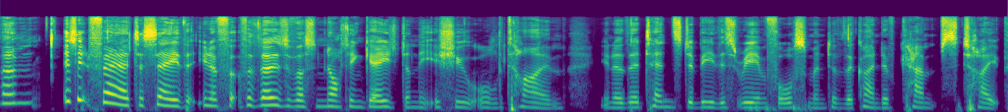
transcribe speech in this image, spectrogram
Um, is it fair to say that, you know, for, for those of us not engaged on the issue all the time, you know, there tends to be this reinforcement of the kind of camps type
